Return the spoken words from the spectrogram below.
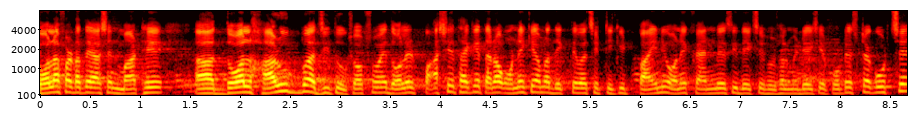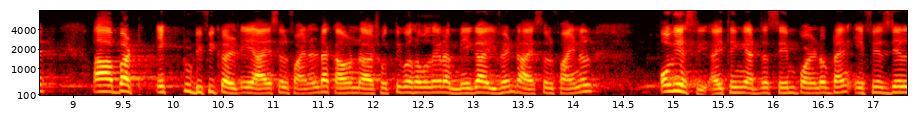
গলা ফাটাতে আসেন মাঠে দল হারুক বা জিতুক, সবসময় দলের পাশে থাকে, তারা অনেকে আমরা দেখতে পাচ্ছি টিকিট পায়নি, অনেক ফ্যান বেসই দেখছে সোশ্যাল মিডিয়ায় এসে প্রোটেস্টটা করছে। বাট একটু ডিফিকাল্ট এই আইএসএল ফাইনালটা কারণ সত্যি কথা বলতে গেলে mega event ISL final obviously I think at the same point of time FSDL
